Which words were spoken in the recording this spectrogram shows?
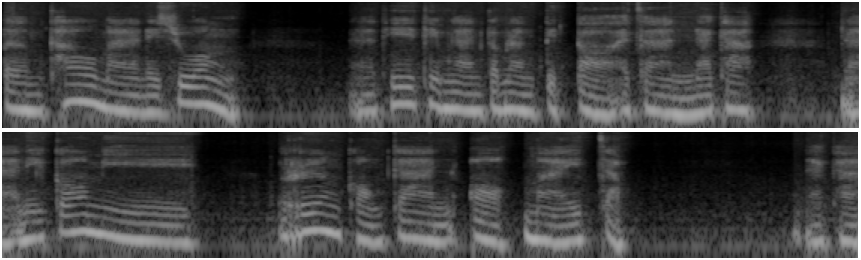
เติมเข้ามาในช่วงนะที่ทีมงานกำลังติดต่ออาจารย์นะคะนะอันนี้ก็มีเรื่องของการออกหมายจับนะคะ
